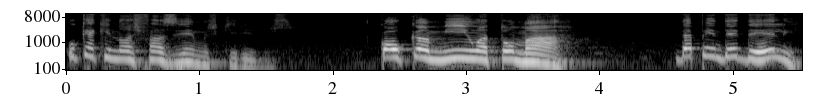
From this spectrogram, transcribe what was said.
O que é que nós fazemos, queridos? Qual caminho a tomar? Depender dele.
